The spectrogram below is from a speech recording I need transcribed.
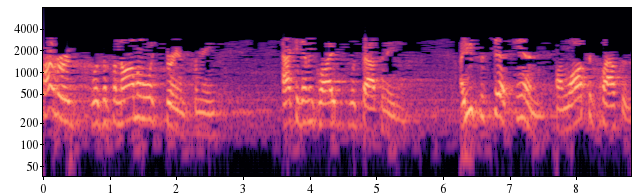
Harvard was a phenomenal experience for me. Academic life was fascinating. I used to sit in on lots of classes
